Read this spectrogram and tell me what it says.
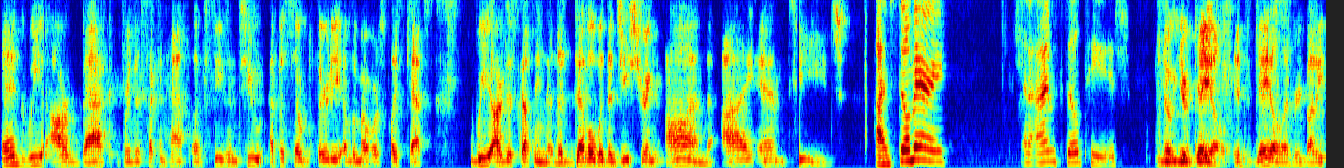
And we are back for the second half of season two, episode 30 of the Melrose Place cast. We are discussing the devil with the G string on I am Tej. I'm still married. And I'm still Tej. No, you're Gail. It's Gail, everybody.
